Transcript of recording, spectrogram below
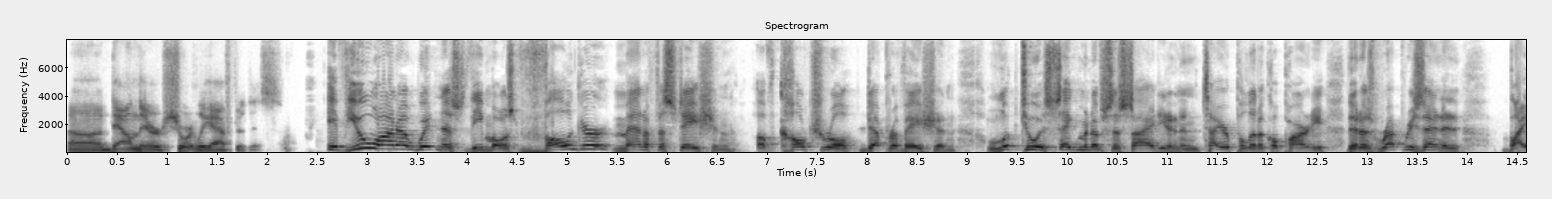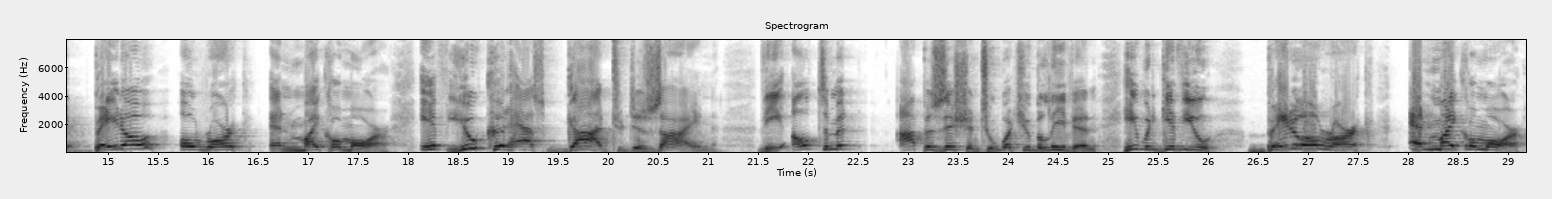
uh, down there shortly after this? If you want to witness the most vulgar manifestation of cultural deprivation, look to a segment of society and an entire political party that is represented by Beto O'Rourke and Michael Moore. If you could ask God to design the ultimate opposition to what you believe in, he would give you Beto O'Rourke and Michael Moore,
